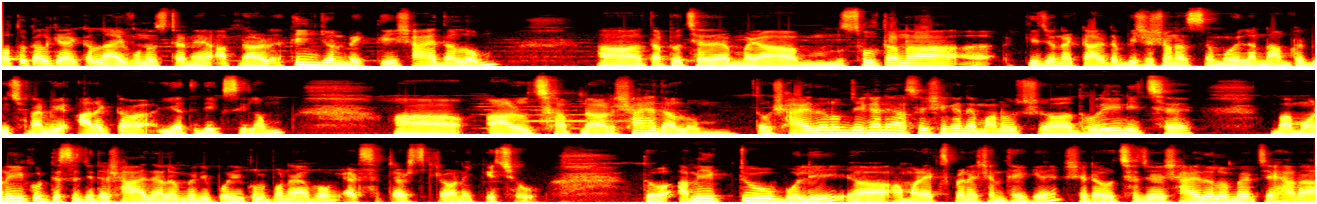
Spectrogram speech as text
গতকালকে একটা লাইভ অনুষ্ঠানে আপনার তিনজন ব্যক্তি, শাহেদ আলম তারপর হচ্ছে সুলতানা কি যেন একটা আরেকটা বিশেষণ আছে মহিলার নামটার পিছনে, আমি আরেকটা ইয়াতে দেখছিলাম। আর হচ্ছে আপনার শাহেদ আলম। তো শাহেদ আলম যেখানে আছে, সেখানে মানুষ ধরেই নিচ্ছে বা মনেই করতেছে যেটা শাহেদ আলমেরই পরিকল্পনা এবং অ্যাটসেট্রা অনেক কিছু। তো আমি একটু বলি আমার এক্সপ্লেনেশন থেকে, সেটা হচ্ছে যে শাহেদ আলমের চেহারা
